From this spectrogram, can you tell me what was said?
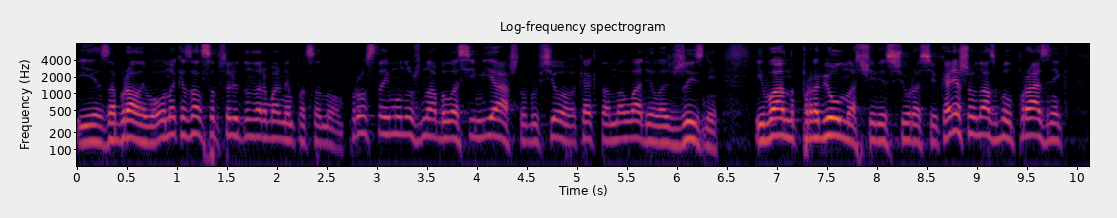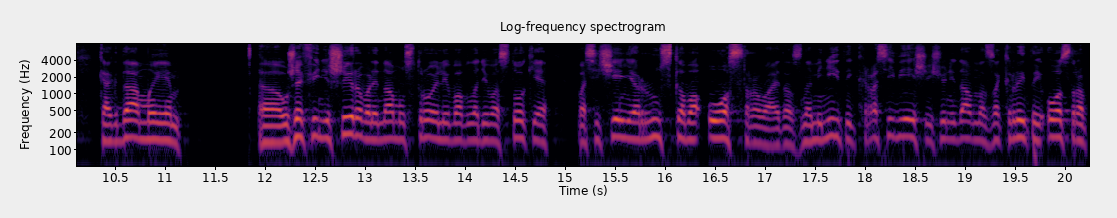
и забрал его. Он оказался абсолютно нормальным пацаном. Просто ему нужна была семья, чтобы все как-то наладилось в жизни. Иван провел нас через всю Россию. Конечно, у нас был праздник, когда мы э, уже финишировали, нам устроили во Владивостоке посещение русского острова. Это знаменитый, красивейший, еще недавно закрытый остров.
